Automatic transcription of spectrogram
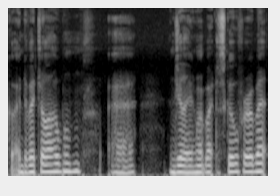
got individual albums. Uh, and Julien went back to school for a bit,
